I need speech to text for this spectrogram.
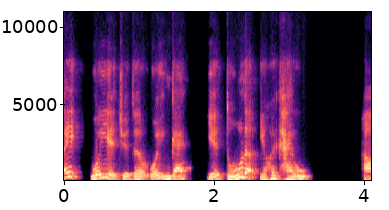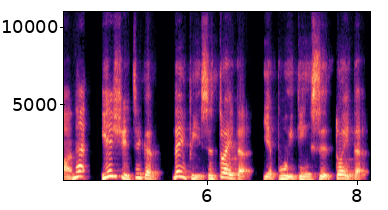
哎，我也觉得我应该也读了也会开悟。好，那也许这个类比是对的，也不一定是对的。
